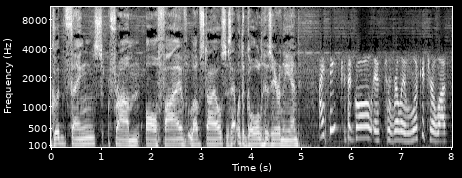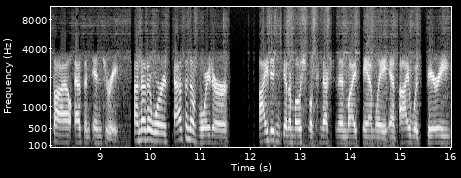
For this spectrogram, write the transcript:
good things from all five love styles? Is that what the goal is here in the end? I think the goal is to really look at your love style as an injury. In other words, as an avoider, I didn't get emotional connection in my family, and I was very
